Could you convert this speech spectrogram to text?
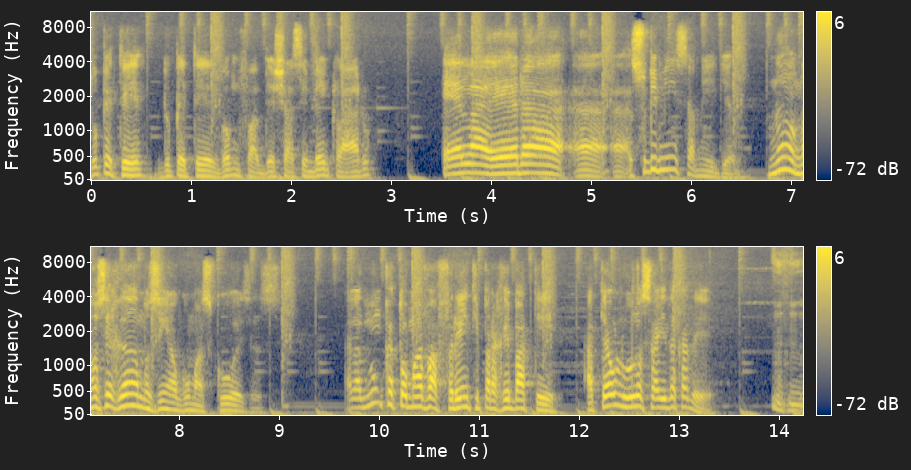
do PT, do PT, vamos deixar assim bem claro, ela era submissa à mídia. Não, nós erramos em algumas coisas. Ela nunca tomava a frente para rebater, até o Lula sair da cadeia. Uhum.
